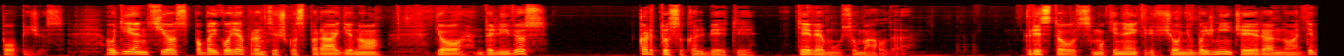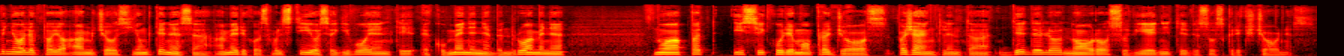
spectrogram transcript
popiežius. Audiencijos pabaigoje Pranciškus paragino jo dalyvius kartu sukalbėti Tėvė mūsų maldą. Kristaus mokiniai krikščionių bažnyčia yra nuo XIX amžiaus Junktinėse Amerikos valstijose gyvuojanti ekumeninė bendruomenė, nuo pat įsikūrimo pradžios paženklinta didelio noro suvienyti visus krikščionis.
